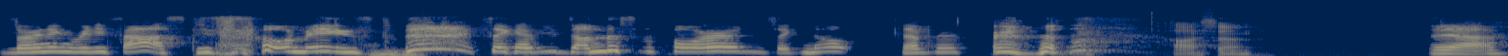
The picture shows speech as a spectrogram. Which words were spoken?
learning really fast." He's so amazed. Mm-hmm. It's like, "Have you done this before?" And it's like, "No, never." awesome. Yeah.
